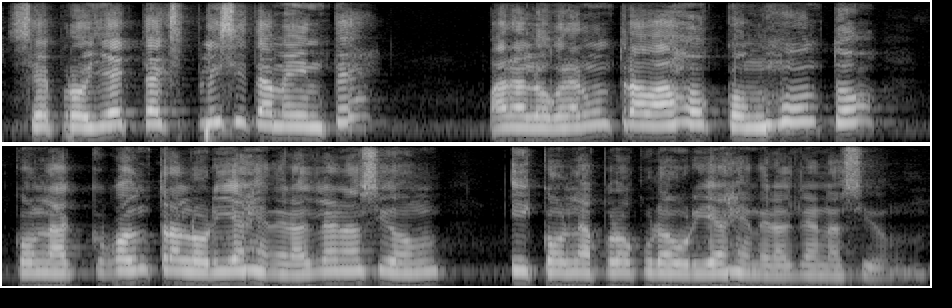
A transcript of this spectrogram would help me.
se proyecta explícitamente para lograr un trabajo conjunto con la Contraloría General de la Nación y con la Procuraduría General de la Nación.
